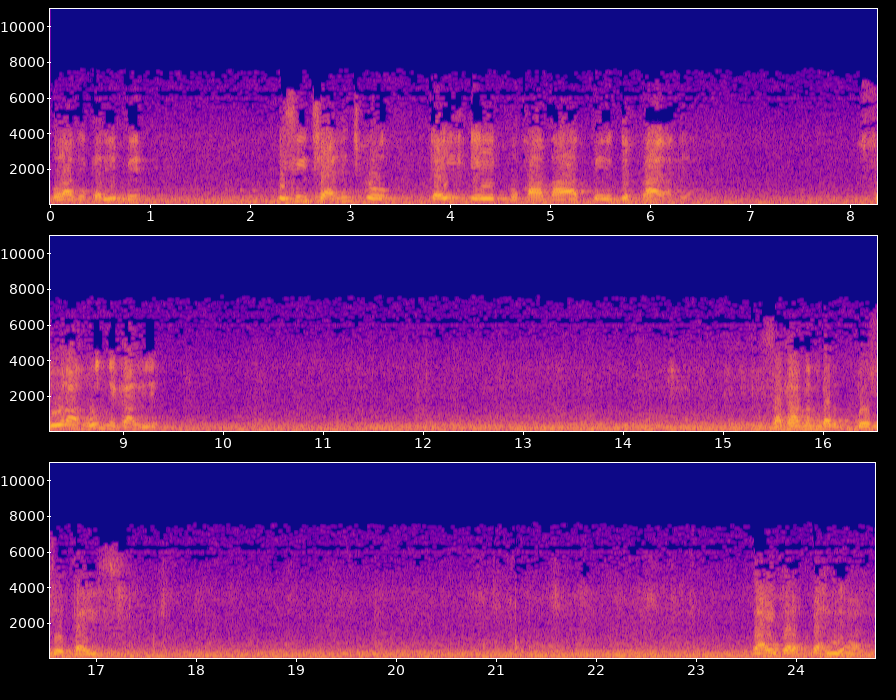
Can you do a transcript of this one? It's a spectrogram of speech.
قرآن کریم میں اسی چیلنج کو کئی ایک مقامات پہ دہرایا گیا۔ سورہ ہود نکالیے۔ سفا نمبر دو سو تیئیس۔ دائیں طرف پہلی آئی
